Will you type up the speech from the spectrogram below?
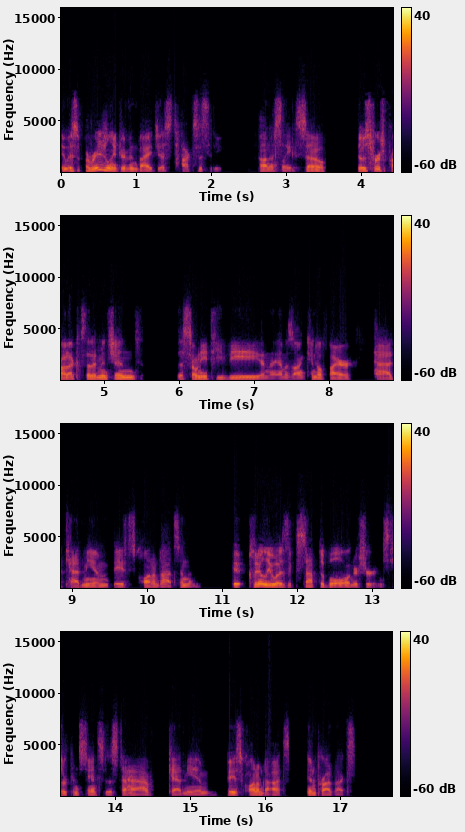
it was originally driven by just toxicity, honestly. So those first products that I mentioned, the Sony TV and the Amazon Kindle Fire, had cadmium based quantum dots in them. It clearly was acceptable under certain circumstances to have cadmium based quantum dots in products.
